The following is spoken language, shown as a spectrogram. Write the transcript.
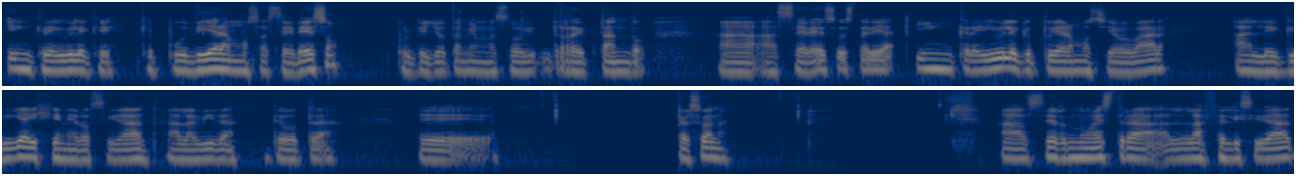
increíble que, que pudiéramos hacer eso porque yo también me estoy retando a hacer eso. Estaría increíble que pudiéramos llevar alegría y generosidad a la vida de otra, eh, persona, a hacer nuestra la felicidad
